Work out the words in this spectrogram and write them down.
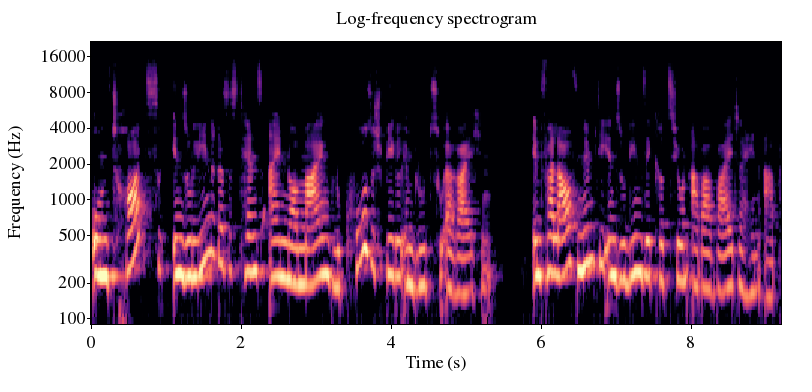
um trotz Insulinresistenz einen normalen Glukosespiegel im Blut zu erreichen. Im Verlauf nimmt die Insulinsekretion aber weiterhin ab.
